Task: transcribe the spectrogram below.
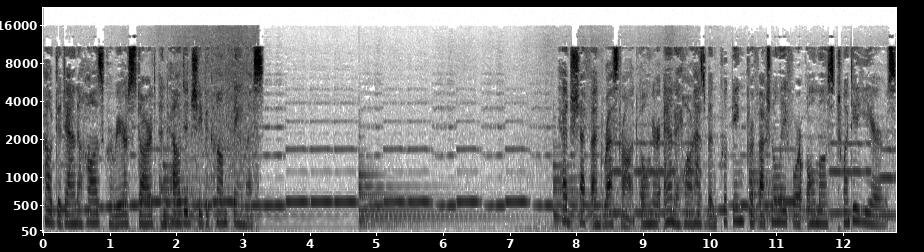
How did Anna Haugh's career start and how did she become famous? Head chef and restaurant owner Anna Haugh has been cooking professionally for almost 20 years.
